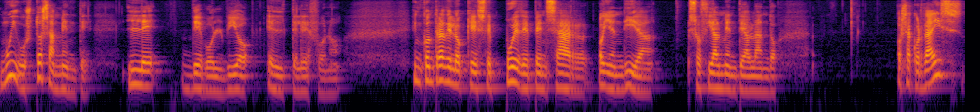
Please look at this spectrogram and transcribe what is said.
muy gustosamente le devolvió el teléfono. En contra de lo que se puede pensar hoy en día socialmente hablando. ¿Os acordáis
